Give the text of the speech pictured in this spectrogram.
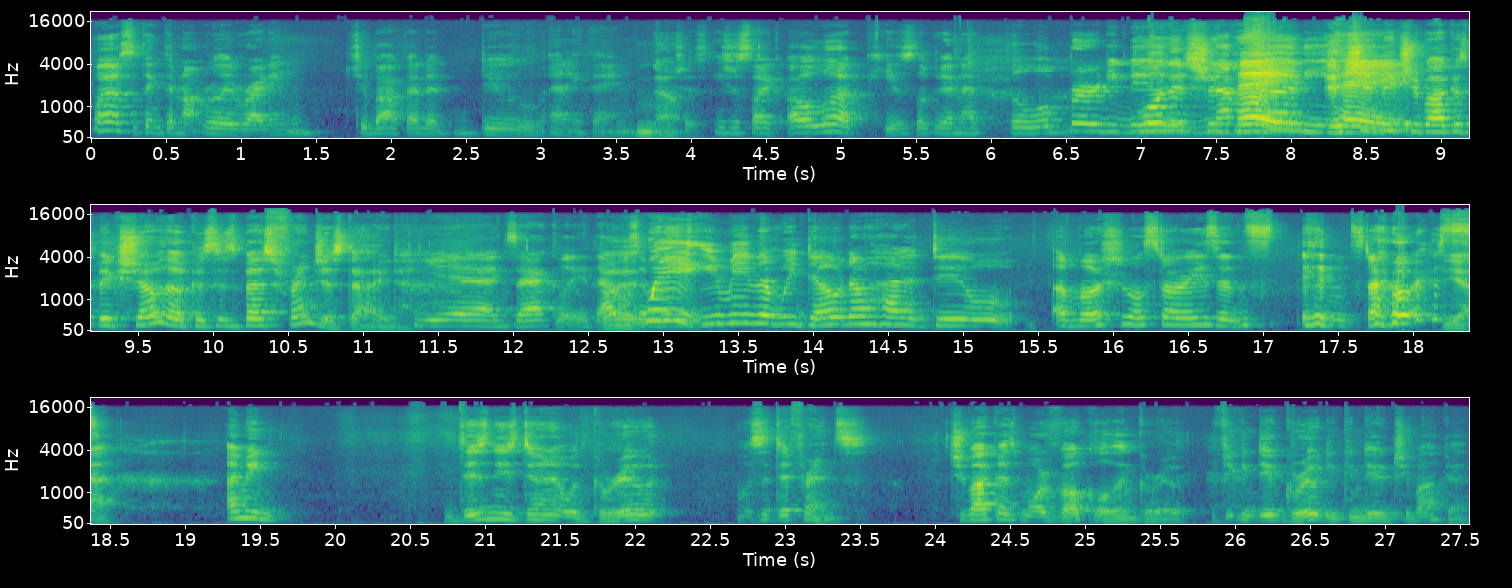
Well, I also think they're not really writing Chewbacca to do anything. No. It's just- he's just like, oh look, he's looking at the little birdie dude. Well, and it should be- Hey. It Hey. should be Chewbacca's big show though, because his best friend just died. Yeah, exactly. That But- was a Wait, really- you mean that we don't know how to do emotional stories in in Star Wars? Yeah. I mean, Disney's doing it with Groot. What's the difference? Chewbacca's more vocal than Groot. If you can do Groot, you can do Chewbacca.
